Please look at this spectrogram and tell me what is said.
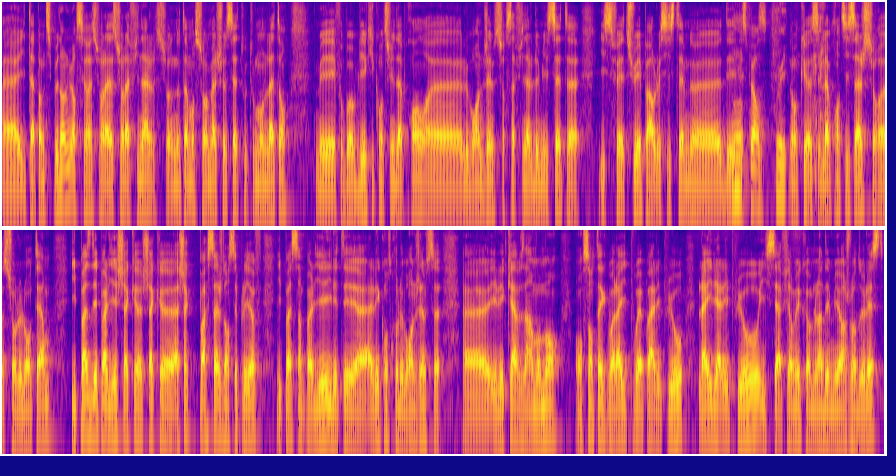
Euh, il tape un petit peu dans le mur, c'est vrai, sur la, sur la finale, sur, notamment sur le match 7 où tout le monde l'attend. Mais il ne faut pas oublier qu'il continue d'apprendre. Euh, LeBron James, sur sa finale 2007, euh, il se fait tuer par le système euh, des, Mm. des Spurs. Oui. Donc c'est de l'apprentissage sur, sur le long terme. Il passe des paliers chaque, chaque, à chaque passage dans ses playoffs. Il passe un palier. Il était allé contre LeBron James et les Cavs à un moment. On sentait que voilà, il pouvait pas aller plus haut. Là, il est allé plus haut. Il s'est affirmé comme l'un des meilleurs joueurs de l'Est.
